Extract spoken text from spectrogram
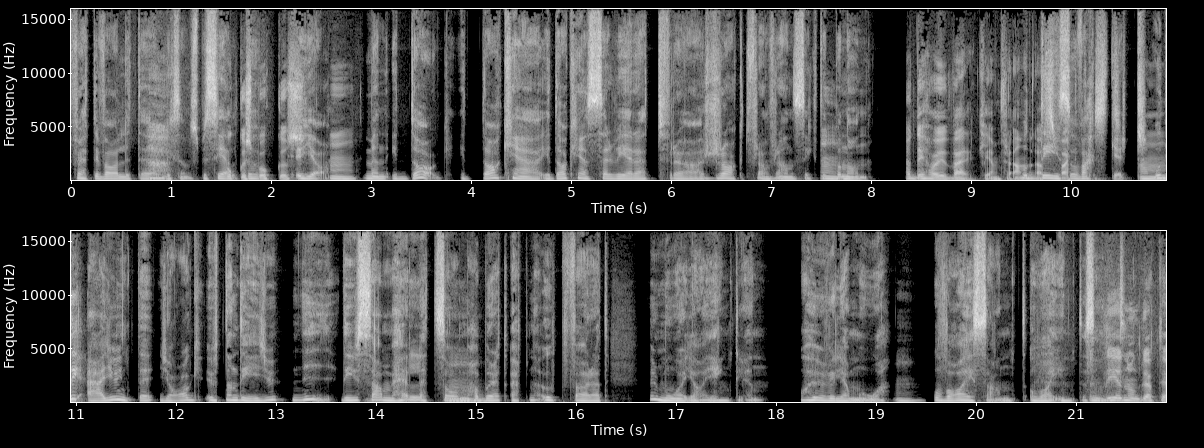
För att det var lite liksom, speciellt. hokus Och- pokus. Ja, Mm. men idag, idag, kan jag, idag kan jag servera ett frö rakt framför ansiktet Mm. på någon. ja, det har ju verkligen Och förändrats. det är så faktiskt. vackert. Mm. Och det är ju inte jag, utan det är ju ni. Det är ju samhället som Mm. har börjat öppna upp för att hur mår jag egentligen? Och hur vill jag må? Mm. Och vad är sant och vad är inte sant? det är nog att det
